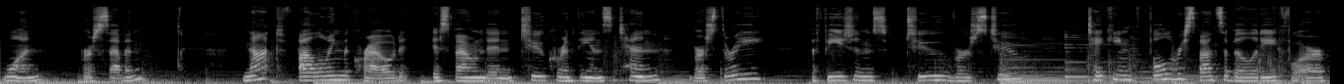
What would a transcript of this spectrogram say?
1, verse 7. Not following the crowd is found in 2 Corinthians 10, verse 3, Ephesians 2, verse 2. Taking full responsibility for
